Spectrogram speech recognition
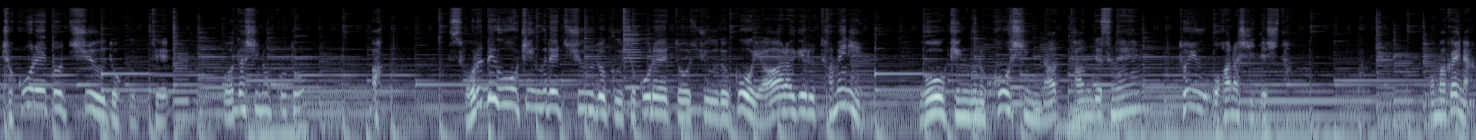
チョコレート中毒って私のこと？あ、それでウォーキングで中毒、チョコレート中毒を和らげるために、ウォーキングの講師になったんですね。というお話でした。細かいな。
